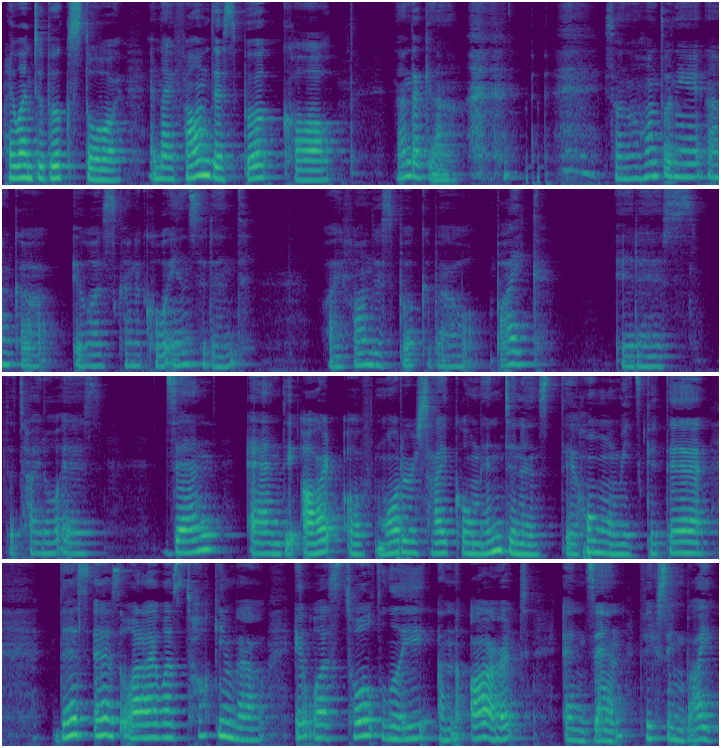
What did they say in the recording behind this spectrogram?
I went to bookstore and I found this book called なんだっけなその本当になんか it was kind of coincident I found this book about bike it is the title is Zen and the Art of Motorcycle Maintenance って本を見つけて This is what I was talking about. It was totally an art and Zen, fixing bike っ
